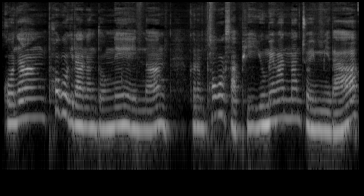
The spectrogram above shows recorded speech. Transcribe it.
곤양 포곡이라는 동네에 있는 그런 포곡사피 유명한 난초입니다.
